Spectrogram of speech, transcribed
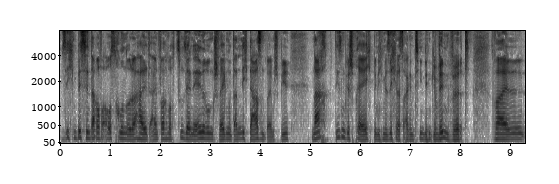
sich ein bisschen darauf ausruhen oder halt einfach noch zu sehr in Erinnerung schwelgen und dann nicht da sind beim Spiel. Nach diesem Gespräch bin ich mir sicher, dass Argentinien gewinnen wird, weil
